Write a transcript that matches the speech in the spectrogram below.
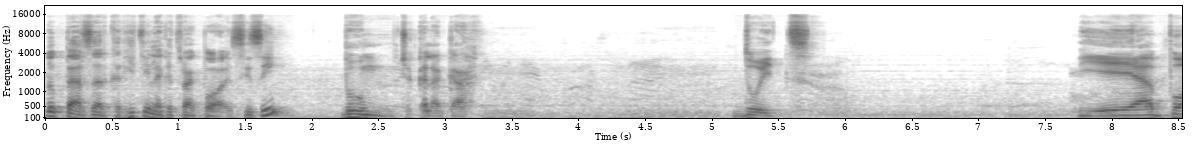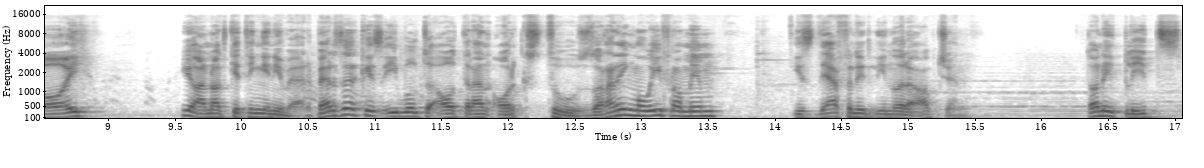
Look, Berserker, hitting like a track boys, you see? Boom, chakalaka. Do it. Yeah, boy you are not getting anywhere. Berserk is able to outrun orcs too, so running away from him is definitely not an option. Don't need bleeds.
